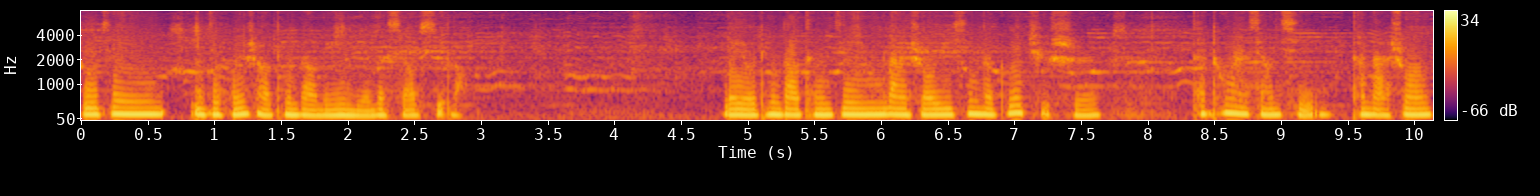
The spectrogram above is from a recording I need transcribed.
如今已经很少听到林忆莲的消息了。唯有听到曾经烂熟于心的歌曲时，才突然想起他那双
